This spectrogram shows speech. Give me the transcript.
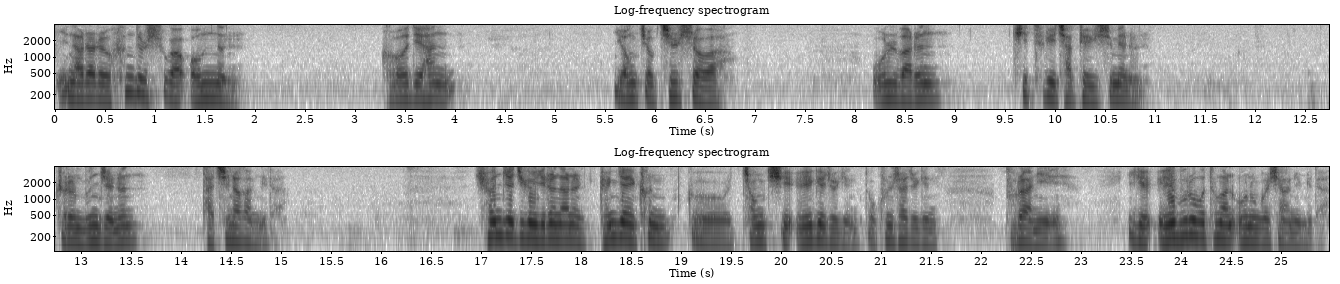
이 나라를 흔들 수가 없는 거대한 영적 질서와 올바른 기틀이 잡혀 있으면은 그런 문제는 다 지나갑니다. 현재 지금 일어나는 굉장히 큰 그 정치 외교적인 또 군사적인 불안이 이게 외부로부터만 오는 것이 아닙니다.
